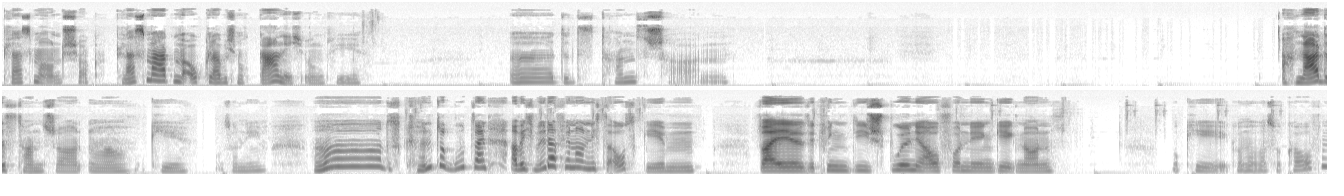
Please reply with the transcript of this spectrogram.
Plasma und Schock. Plasma hatten wir auch, glaube ich, noch gar nicht irgendwie. Äh, Distanzschaden. Ach, Nahdistanzschaden. Ja, okay. Also, nee. Ah, das könnte gut sein. Aber ich will dafür noch nichts ausgeben. Weil wir kriegen die Spulen ja auch von den Gegnern. Okay, können wir was verkaufen?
